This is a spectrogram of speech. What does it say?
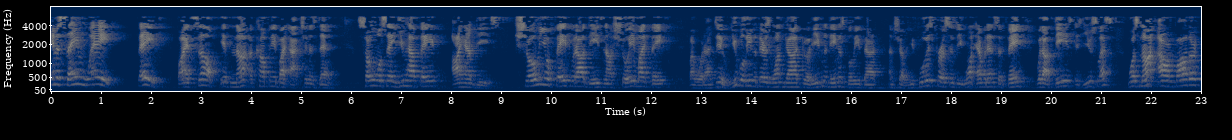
In the same way, faith by itself, if not accompanied by action, is dead. Someone will say, you have faith, I have deeds. Show me your faith without deeds, and I'll show you my faith by what I do. You believe that there is one God good. Even the demons believe that and. You foolish person, do you want evidence that faith without deeds is useless? Was not our father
